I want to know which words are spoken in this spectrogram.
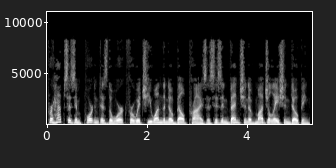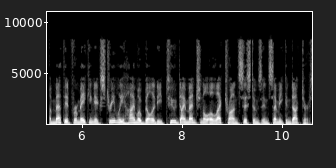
Perhaps as important as the work for which he won the Nobel Prize is his invention of modulation doping, a method for making extremely high mobility two-dimensional electron systems in semiconductors.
